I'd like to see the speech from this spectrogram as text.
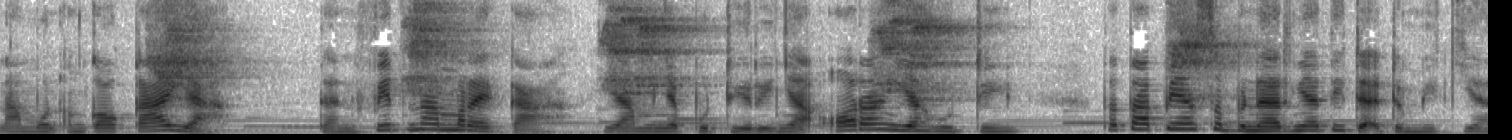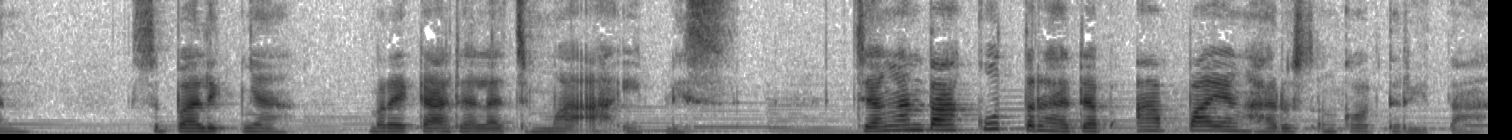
namun engkau kaya, dan fitnah mereka yang menyebut dirinya orang Yahudi tetapi yang sebenarnya tidak demikian. Sebaliknya, mereka adalah jemaah iblis. Jangan takut terhadap apa yang harus engkau derita.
